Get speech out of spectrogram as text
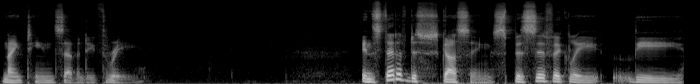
1973 instead of discussing specifically the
